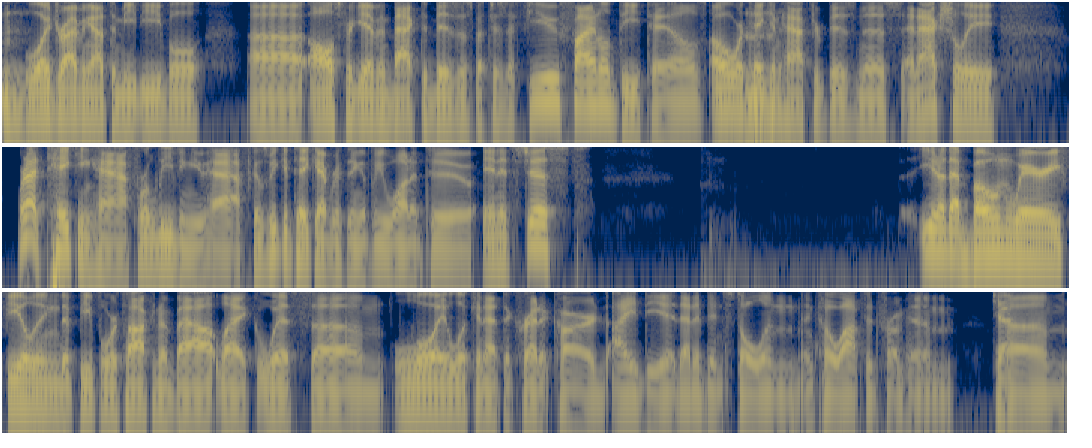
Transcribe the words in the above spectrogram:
Mhm. Loy driving out to meet Ebal. Uh, all's forgiven, back to business, but there's a few final details. Oh, we're Mhm. taking half your business, and actually, we're not taking half. We're leaving you half because we could take everything if we wanted to, and it's just you know that bone weary feeling that people were talking about like with um Loy looking at the credit card idea that had been stolen and co-opted from him Yeah. um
